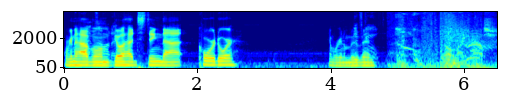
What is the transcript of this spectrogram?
We're going to have Red's them go ahead, sting that corridor. And we're going to move Let's in. Oh my gosh.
